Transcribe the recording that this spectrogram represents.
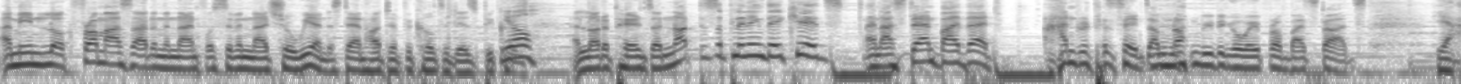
I mean, look, from our side on the 947 Night Show, we understand how difficult it is because Yo. a lot of parents are not disciplining their kids. And I stand by that 100%. I'm not moving away from my stance. Yeah.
